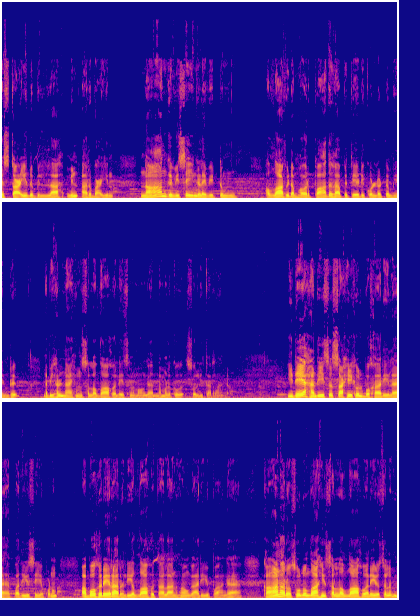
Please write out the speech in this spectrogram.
எஸ் தாயிது பில்லா மின் அர்பாயின் நான்கு விஷயங்களை விட்டும் அல்லாஹ்விடம் அவர் பாதுகாப்பு தேடிக்கொள்ளட்டும் என்று நபிகள் நாயகம் ஸல்லல்லாஹு அலேஸ்லம் அவங்க நம்மளுக்கு சொல்லி தர்றாங்க. இதே ஹதீஸு சஹிஹுல் புகாரியில் பதிவு செய்யப்படும். அபு ஹரேரார் அலி அல்லாஹு தாலானு அவங்க அறிவிப்பாங்க. கான ரசூலுல்லாஹி ஸல்லல்லாஹு அலைஹி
